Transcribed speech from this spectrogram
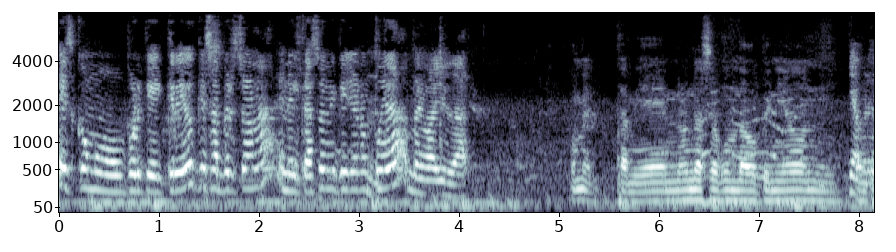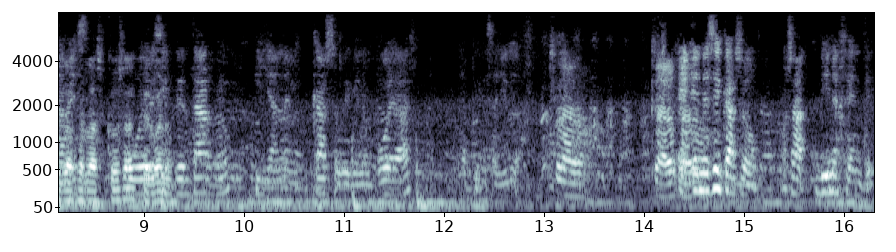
es como porque creo que esa persona, en el caso de que yo no pueda, me va a ayudar. Hombre, también una segunda opinión Ya, antes de hacer las cosas, puedes pero bueno. intentarlo y ya en el caso de que no puedas, ya pides ayuda. Claro, claro, En- claro. En ese caso, o sea, viene gente,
